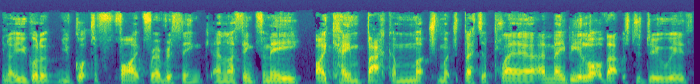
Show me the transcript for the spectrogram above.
you know, you've got to you've got to fight for everything. And I think for me, I came back a much much better player, and maybe a lot of that was to do with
